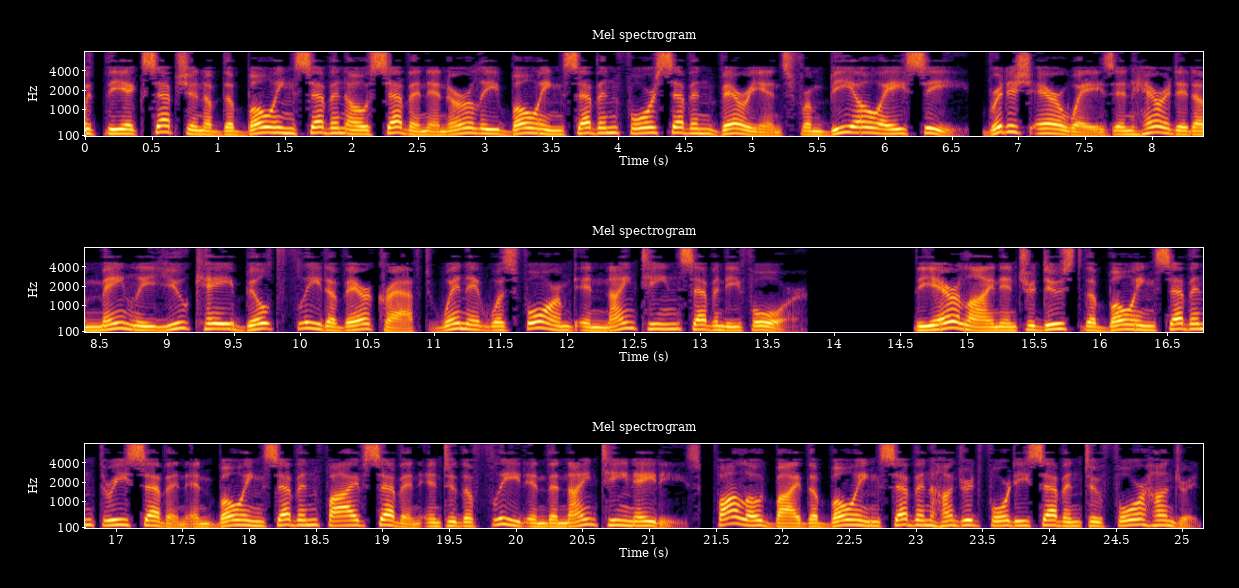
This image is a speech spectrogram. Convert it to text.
With the exception of the Boeing 707 and early Boeing 747 variants from BOAC, British Airways inherited a mainly UK-built fleet of aircraft when it was formed in 1974. The airline introduced the Boeing 737 and Boeing 757 into the fleet in the 1980s, followed by the Boeing 747-400,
